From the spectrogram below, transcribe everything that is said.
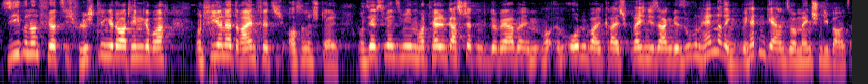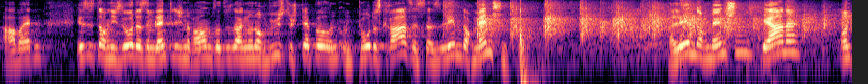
47 Flüchtlinge dorthin gebracht und 443 offene Stellen. Und selbst wenn Sie mit dem Hotel- und Gaststättengewerbe im Odenwaldkreis sprechen, die sagen, wir suchen Händering. Wir hätten gern so Menschen, die bei uns arbeiten ist es doch nicht so, dass im ländlichen Raum sozusagen nur noch Wüste, Steppe und totes Gras ist. Da leben doch Menschen. Da leben doch Menschen gerne. Und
